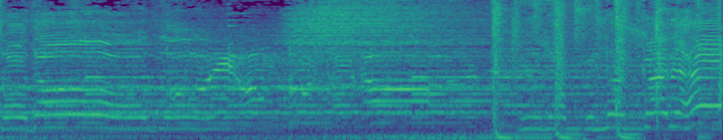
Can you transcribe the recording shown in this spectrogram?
सदा दे। फिर अपना कर है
